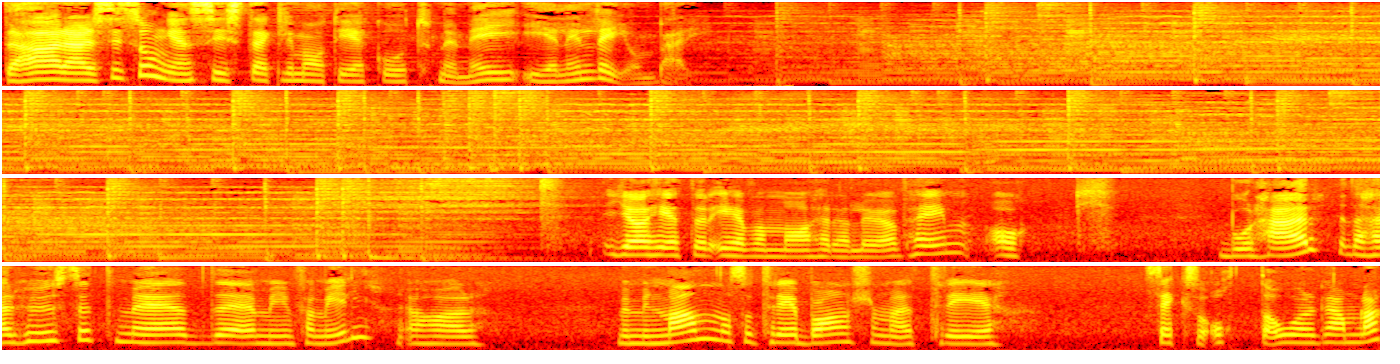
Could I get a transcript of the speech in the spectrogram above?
Det här är säsongens sista Klimatekot med mig Elin Leijonberg. Jag heter Eva Mahera Lövheim och bor här i det här huset med eh, min familj. Jag har med min man och så tre barn som är tre, sex och åtta år gamla.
